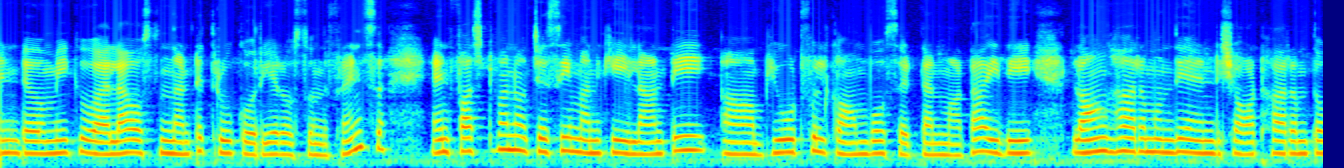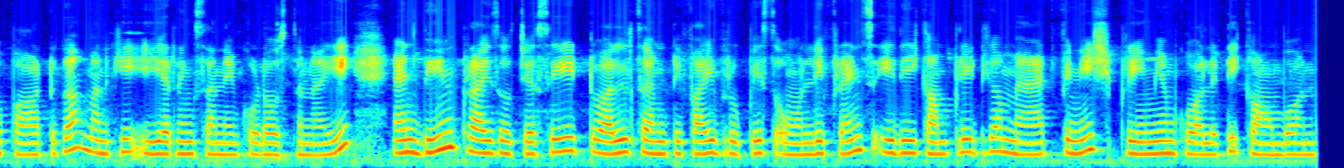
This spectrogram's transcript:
అండ్ మీకు ఎలా వస్తుందంటే త్రూ కొరియర్ వస్తుంది ఫ్రెండ్స్ అండ్ ఫస్ట్ వన్ వచ్చేసి మనకి ఇలాంటి బ్యూటిఫుల్ కాంబో సెట్ అనమాట ఇది లాంగ్ హారం ఉంది అండ్ షార్ట్ హారంతో పాటుగా మనకి ఇయర్ రింగ్స్ అనేవి కూడా వస్తున్నాయి. అండ్ దీని ప్రైస్ వచ్చేసి twelve seventy five rupees only friends. ఇది కంప్లీట్గా matte finish premium quality combo అని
